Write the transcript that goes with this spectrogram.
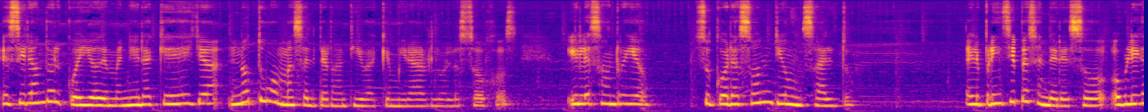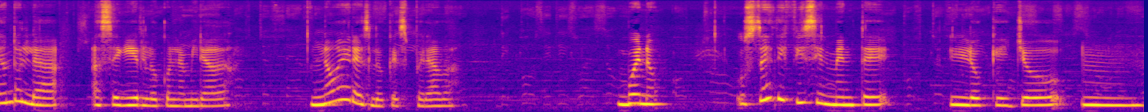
estirando el cuello de manera que ella no tuvo más alternativa que mirarlo a los ojos, y le sonrió. Su corazón dio un salto. El príncipe se enderezó, obligándola a seguirlo con la mirada. No eres lo que esperaba. Bueno, usted difícilmente lo que yo... Mm,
